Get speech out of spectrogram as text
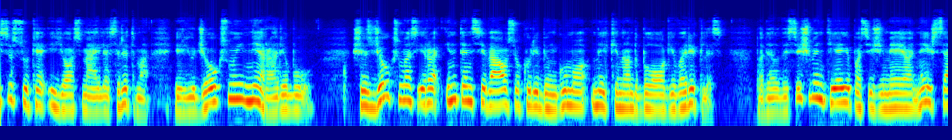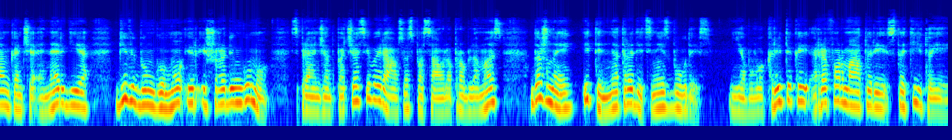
įsisukę į jos meilės ritmą ir jų džiaugsmui nėra ribų. Šis džiaugsmas yra intensyviausio kūrybingumo naikinant blogį variklis. Todėl visi šventieji pasižymėjo neišsenkančią energiją, gyvybingumu ir išradingumu, sprendžiant pačias įvairiausias pasaulio problemas, dažnai itin netradiciniais būdais. Jie buvo kritikai, reformatoriai, statytojai.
